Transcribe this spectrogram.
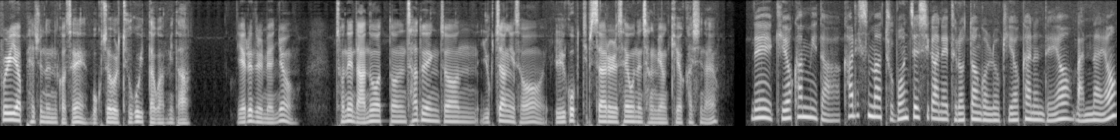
free up 해주는 것에 목적을 두고 있다고 합니다. 예를 들면요. 전에 나누었던 사도행전 6장에서 일곱 집사를 세우는 장면 기억하시나요? 네, 기억합니다. 카리스마 두 번째 시간에 들었던 걸로 기억하는데요. 맞나요?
